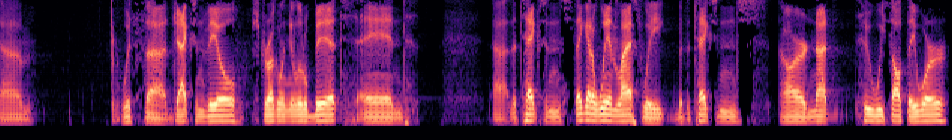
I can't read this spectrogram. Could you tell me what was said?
Um, with uh, Jacksonville struggling a little bit, and uh, the Texans they got a win last week, but the Texans are not who we thought they were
